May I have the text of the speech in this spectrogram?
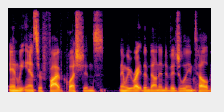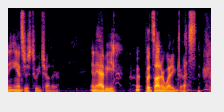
and we answer five questions and we write them down individually and tell the answers to each other. And Abby puts on her wedding dress.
